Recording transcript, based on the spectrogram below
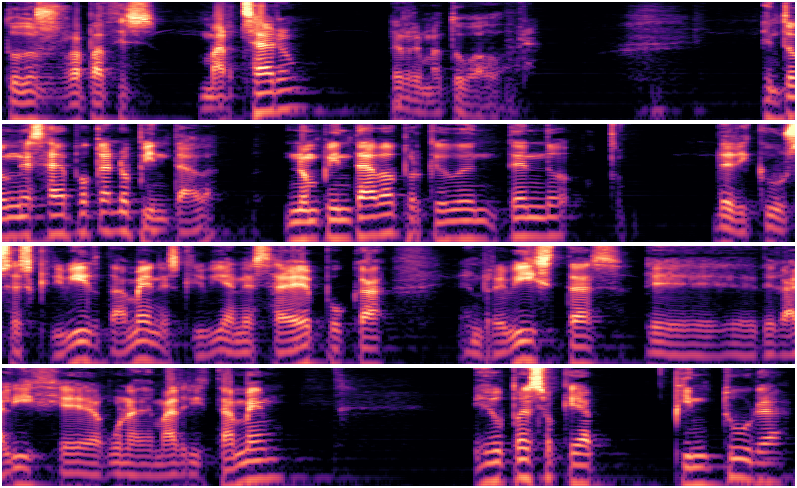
todos os rapaces marcharon e rematou a obra. Entón, nesa época non pintaba. Non pintaba porque eu entendo dedicouse a escribir tamén, escribía nesa época en revistas eh, de Galicia e alguna de Madrid tamén. Eu penso que a pintura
